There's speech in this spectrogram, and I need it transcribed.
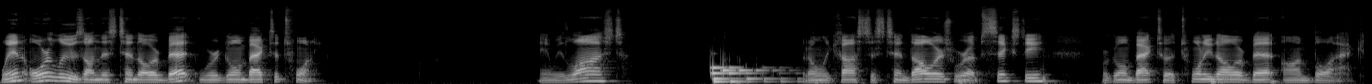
Win or lose on this $10 bet, we're going back to 20. And we lost. It only cost us $10. We're up 60. We're going back to a $20 bet on black.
